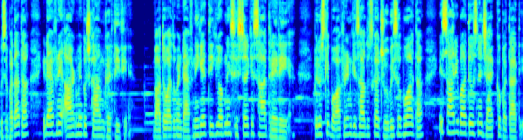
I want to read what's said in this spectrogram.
उसे पता था कि डेफनी आर्ट में कुछ काम करती थी। बातों बातों में डेफनी कहती कि वो अपनी सिस्टर के साथ रह रही है। फिर उसके बॉयफ्रेंड के साथ उसका जो भी सब हुआ था, ये सारी बातें उसने जैक को बता दी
